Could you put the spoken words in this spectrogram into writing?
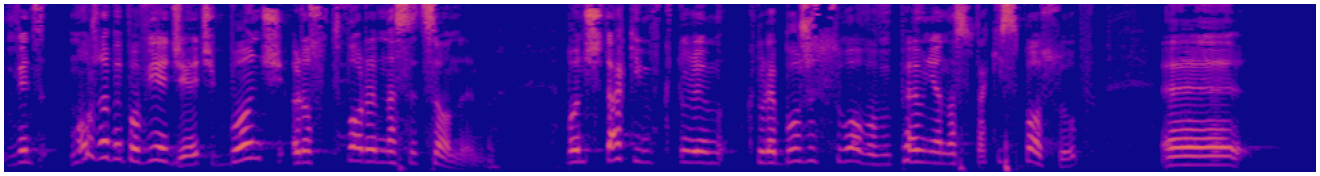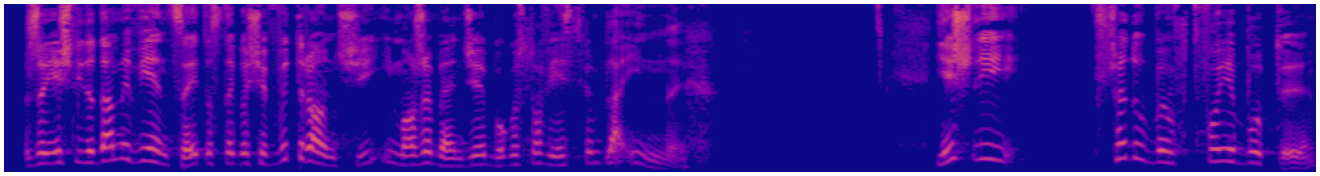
więc można by powiedzieć, bądź roztworem nasyconym, bądź takim, w którym, które Boże Słowo wypełnia nas w taki sposób, że jeśli dodamy więcej, to z tego się wytrąci i może będzie błogosławieństwem dla innych. Jeśli wszedłbym w Twoje buty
